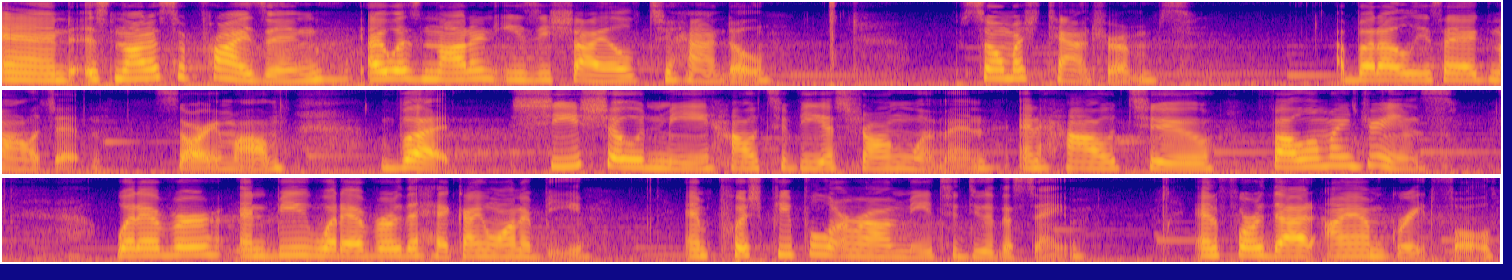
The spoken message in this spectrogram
And it's not as surprising, I was not an easy child to handle. So much tantrums, but at least I acknowledge it. Sorry, mom. But she showed me how to be a strong woman and how to follow my dreams, whatever, and be whatever the heck I want to be, and push people around me to do the same. And for that, I am grateful.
